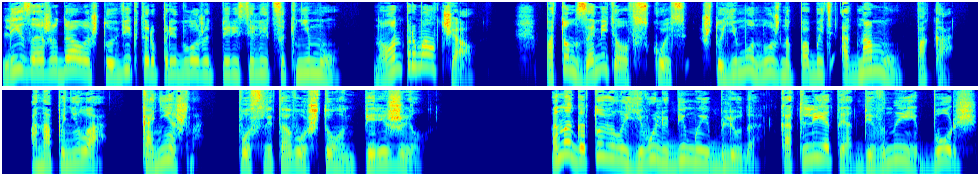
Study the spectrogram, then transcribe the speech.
Лиза ожидала, что Виктор предложит переселиться к нему, но он промолчал. Потом заметил вскользь, что ему нужно побыть одному пока. Она поняла, конечно, после того, что он пережил. Она готовила его любимые блюда – котлеты, отбивные, борщ.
